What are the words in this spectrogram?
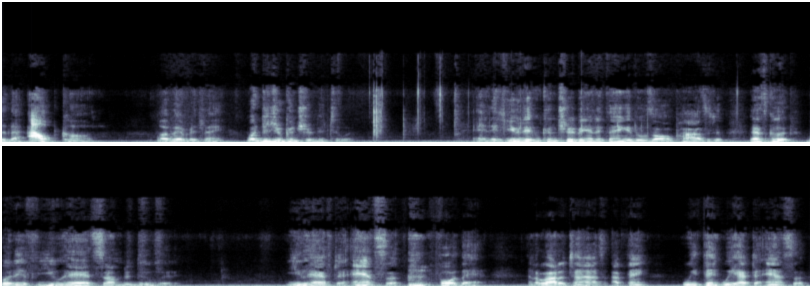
to the outcome of everything? What did you contribute to it? And if you didn't contribute anything, if it was all positive, that's good. But if you had something to do with it, you have to answer for that. And a lot of times, I think we think we have to answer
